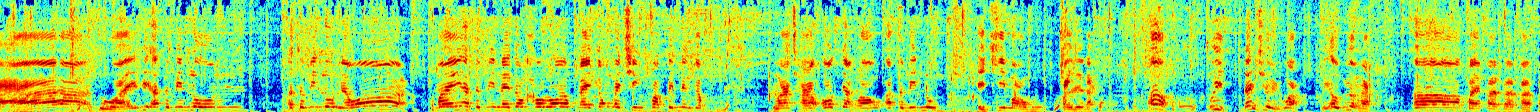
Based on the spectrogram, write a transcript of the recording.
อ่าสวยพี่อัศวินหลน อัศวินหล่นแล้วว่าไม่อัศวินในต้องเข้ารอบในต้องมาชิงความเป็นหนึ่งกับราชาออสอย่างเราอัศวินหนุ่มไอ้ขี้เมามึงไปเลยนะอ้าวอุ้ยได้เฉยว่ะไม่เอาเรื่องนะอ่าไปไปไปไปไป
